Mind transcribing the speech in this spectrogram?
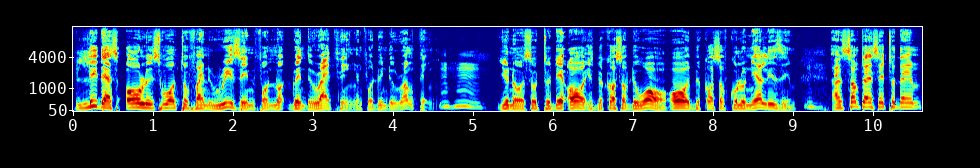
leaders always want to find reason for not doing the right thing and for doing the wrong thing. Mm-hmm. You know, so today, oh, it's because of the war, or because of colonialism. Mm-hmm. And sometimes I say to them,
